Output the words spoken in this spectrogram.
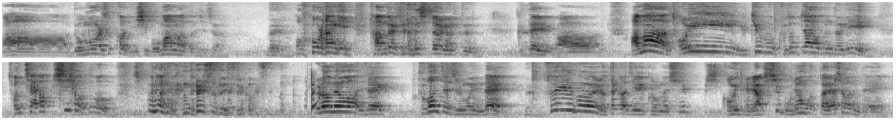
아 노멀 수컷 25만 원 하던 시절 네. 호랑이 담배 피던 시절 같은 그때 아 아마 저희 유튜브 구독자분들이 전체 합치셔도 19년이 안될 수도 있을 것 같습니다. 그러면 이제 두 번째 질문인데 네. 수입을 여태까지 그러면 10 거의 대략 15년 가까이 하셨는데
